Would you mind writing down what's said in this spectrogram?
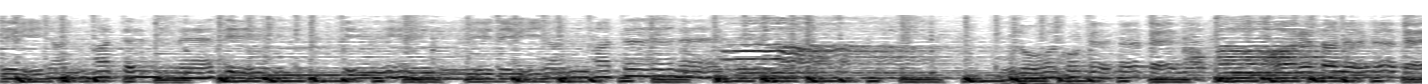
දෙවියන් හට නැති. දෙවියන් හට නැති. උලුව කොටන තැන ආරතනන තැන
